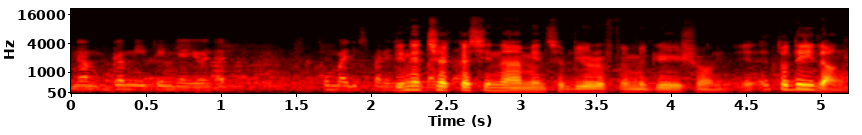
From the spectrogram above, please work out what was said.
na gamitin niya yun at umalis pa rin bansa? kasi namin sa Bureau of Immigration, eh, today lang,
